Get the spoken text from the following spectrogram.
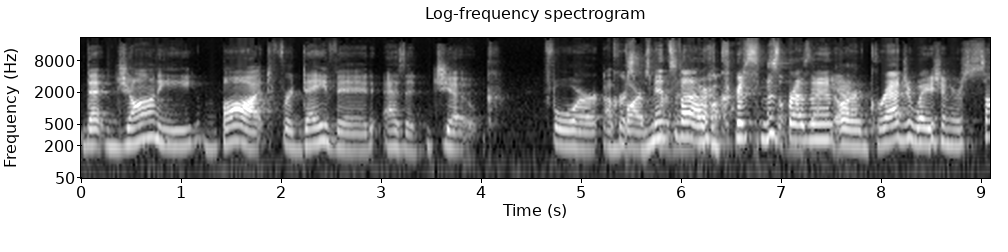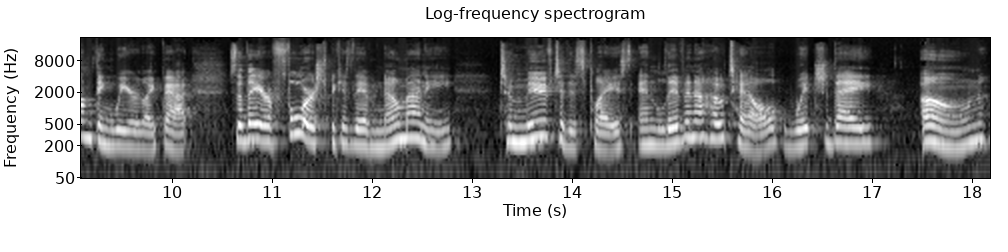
that Johnny bought for David as a joke for a, bar mitzvah present. or a Christmas Something like that, present yeah. or a graduation or something weird like that. So they are forced because they have no money to move to this place and live in a hotel which they own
